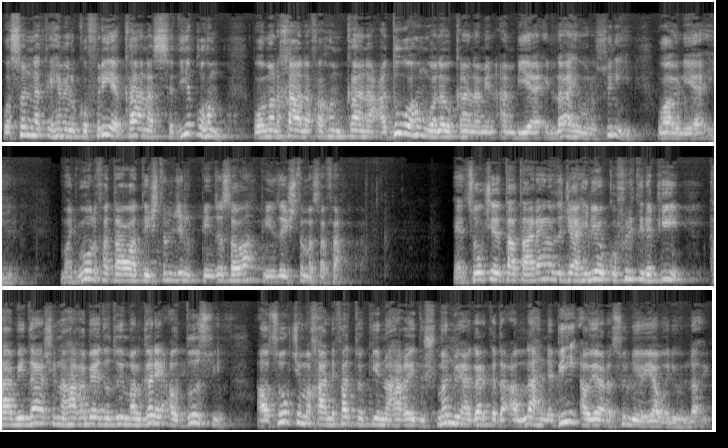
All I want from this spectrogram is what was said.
وسنتهم الکفریه کان صدیقهم ومن خالفهم کان عدوهم ولو کان من انبیاء الله ورسله واولیائه مجموع الفتاوا تشتم جلد 1515 صفحه څوک چې د تاتاریانو د جاهلی او کفري طریقې تابعدار شي نو هغه به د دوی ملګری او دوست وي او څوک چې مخالفت وکړي نو هغه دشمن وي اگر که د الله نبی او یا رسول یا ولی الله وي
